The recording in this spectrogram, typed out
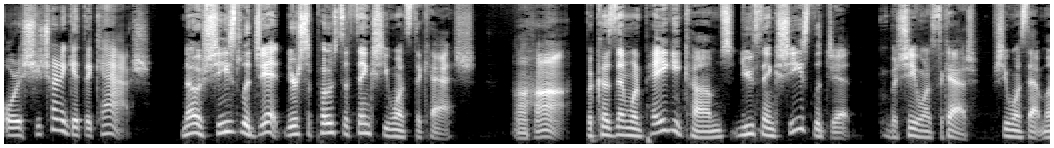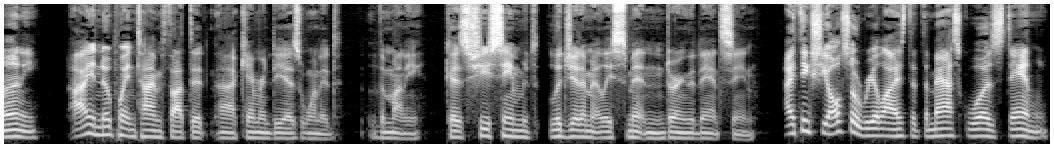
or is she trying to get the cash? No, she's legit. You're supposed to think she wants the cash. Uh huh. Because then when Peggy comes, you think she's legit. But she wants the cash. She wants that money. I, at no point in time, thought that uh, Cameron Diaz wanted the money because she seemed legitimately smitten during the dance scene. I think she also realized that the mask was Stanley.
